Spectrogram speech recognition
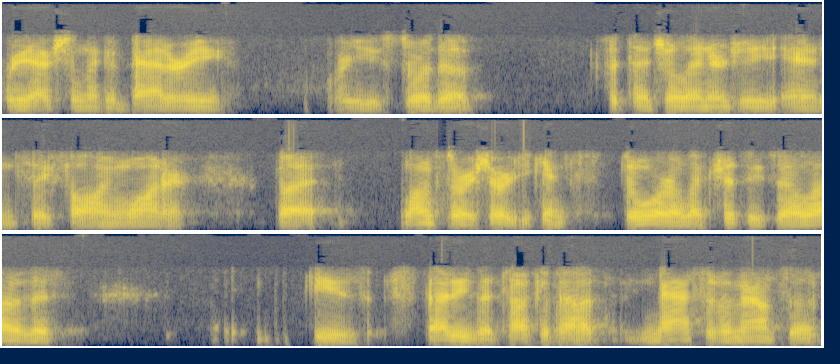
reaction like a battery, or you store the potential energy in, say, falling water. But long story short, you can't store electricity. So a lot of this, these studies that talk about massive amounts of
